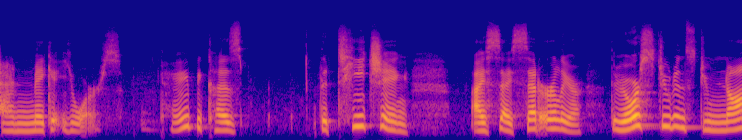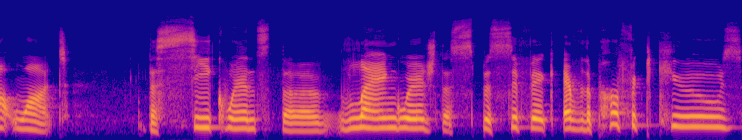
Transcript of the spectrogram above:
and make it yours. Okay? Because the teaching, I, said earlier, your students do not want the sequence, the language, the specific, every, the perfect cues,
